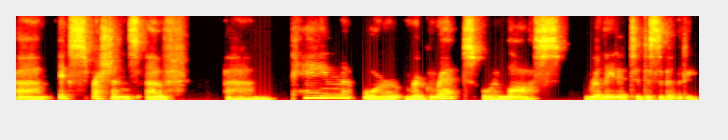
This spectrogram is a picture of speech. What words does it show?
um, expressions of um, pain or regret or loss related to disability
